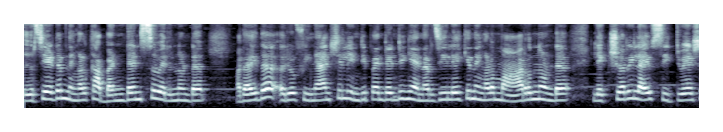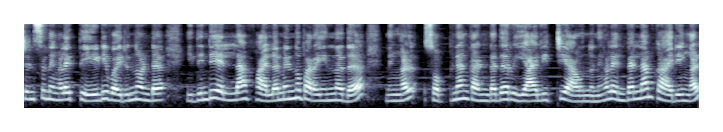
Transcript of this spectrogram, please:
തീർച്ചയായിട്ടും നിങ്ങൾക്ക് അബണ്ടൻസ് വരുന്നുണ്ട്. അതായത് ഒരു ഫിനാൻഷ്യൽ ഇൻഡിപെൻഡന്റിങ് എനർജിയിലേക്ക് നിങ്ങൾ മാറുന്നുണ്ട്. ലക്ഷറി ലൈഫ് സിറ്റുവേഷൻസ് നിങ്ങളെ തേടി വരുന്നുണ്ട്. ഇതിന്റെ എല്ലാം ഫലമെന്ന് പറയുന്നത് നിങ്ങൾ സ്വപ്നം കണ്ടത് റിയാലിറ്റി ആവുന്നു. നിങ്ങൾ എന്തെല്ലാം കാര്യങ്ങൾ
